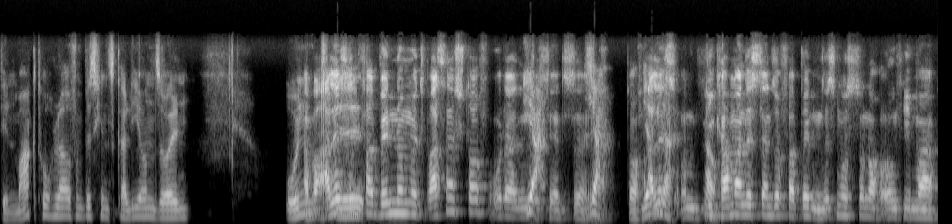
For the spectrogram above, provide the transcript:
den Markthochlauf ein bisschen skalieren sollen. Und, Aber alles äh, in Verbindung mit Wasserstoff oder ja, jetzt äh, ja, doch ja, alles? Ja, und wie genau. kann man das denn so verbinden? Das musst du noch irgendwie mal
